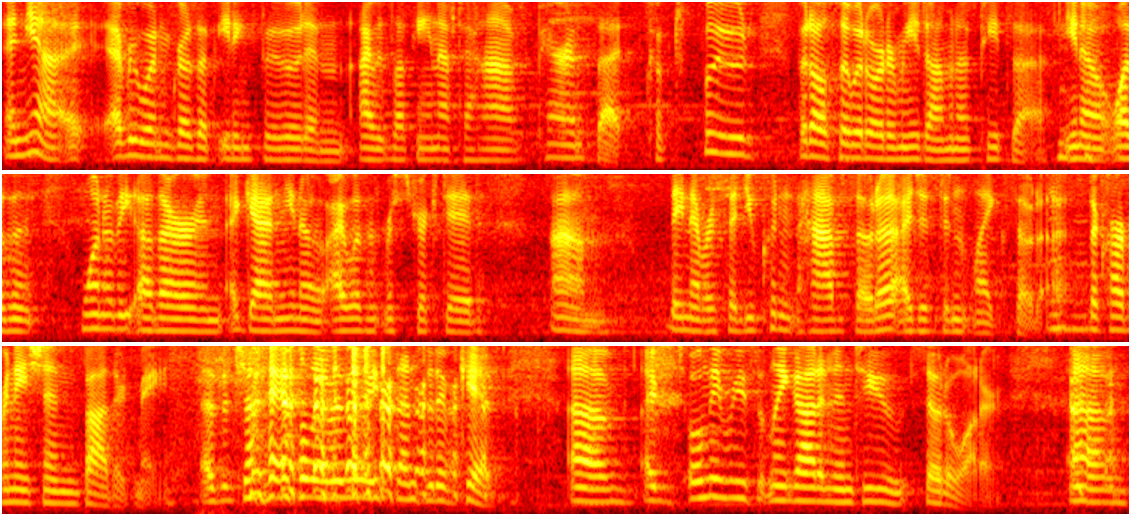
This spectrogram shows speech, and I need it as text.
and yeah, everyone grows up eating food, and I was lucky enough to have parents that cooked food, but also would order me Domino's pizza. You know, it wasn't one or the other. And again, you know, I wasn't restricted. Um, they never said you couldn't have soda. I just didn't like soda. Mm-hmm. The carbonation bothered me as a child. I was a very sensitive kid. Um, I've only recently gotten into soda water. Um,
